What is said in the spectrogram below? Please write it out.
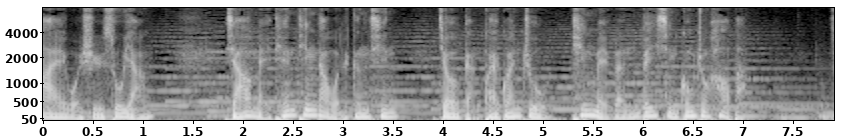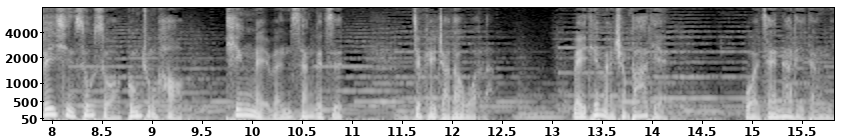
嗨，我是苏阳。想要每天听到我的更新，就赶快关注“听美文”微信公众号吧。微信搜索公众号“听美文”三个字，就可以找到我了。每天晚上八点，我在那里等你。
